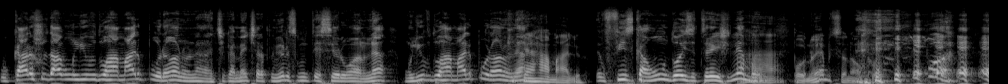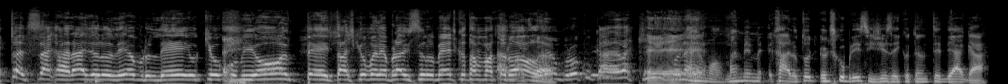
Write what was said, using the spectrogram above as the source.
O cara estudava um livro do Ramalho por ano, né? Antigamente era primeiro, segundo, terceiro ano, né? Um livro do Ramalho por ano, que né? Que é Ramalho? Eu Física 1, 2 e 3, lembra? Ah, pô, não lembro disso não. Pô. pô, tá de sacanagem, eu não lembro. Leio o que eu comi ontem. Tu acha que eu vou lembrar o ensino médico que eu tava matando ah, aula? Lembrou que o cara era químico, é, né, irmão? Mas, cara, eu, tô, eu descobri esses dias aí que eu tenho TDAH.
